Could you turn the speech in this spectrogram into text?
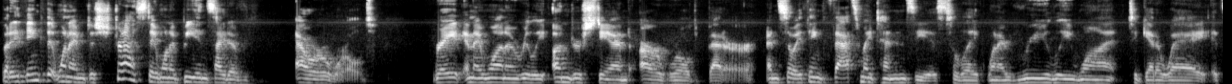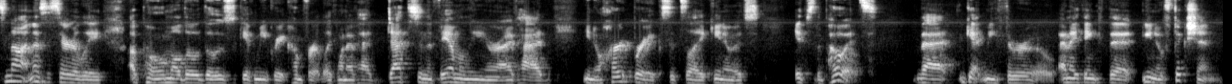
but I think that when I'm distressed, I want to be inside of our world, right? And I want to really understand our world better. And so I think that's my tendency is to like when I really want to get away, it's not necessarily a poem, although those give me great comfort. Like when I've had deaths in the family or I've had, you know, heartbreaks, it's like, you know, it's it's the poets that get me through. And I think that, you know, fiction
